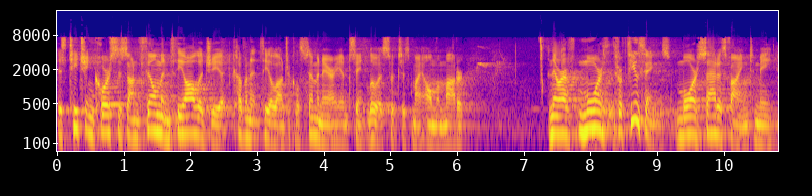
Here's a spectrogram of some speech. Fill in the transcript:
is teaching courses on film and theology at Covenant Theological Seminary in St. Louis, which is my alma mater. And there are more, for few things more satisfying to me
